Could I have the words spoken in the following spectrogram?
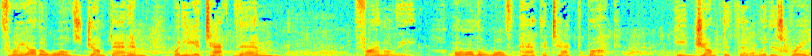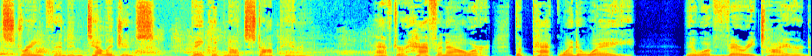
Three other wolves jumped at him, but he attacked them. Finally, all the wolf pack attacked Buck. He jumped at them with his great strength and intelligence. They could not stop him. After half an hour, the pack went away. They were very tired.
